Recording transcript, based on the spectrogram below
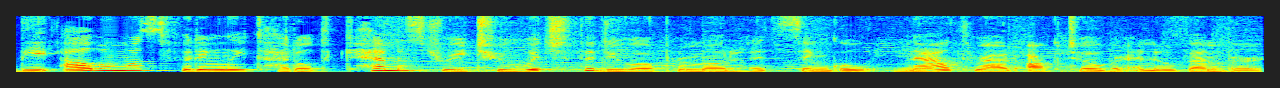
The album was fittingly titled Chemistry, to which the duo promoted its single now throughout October and November.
